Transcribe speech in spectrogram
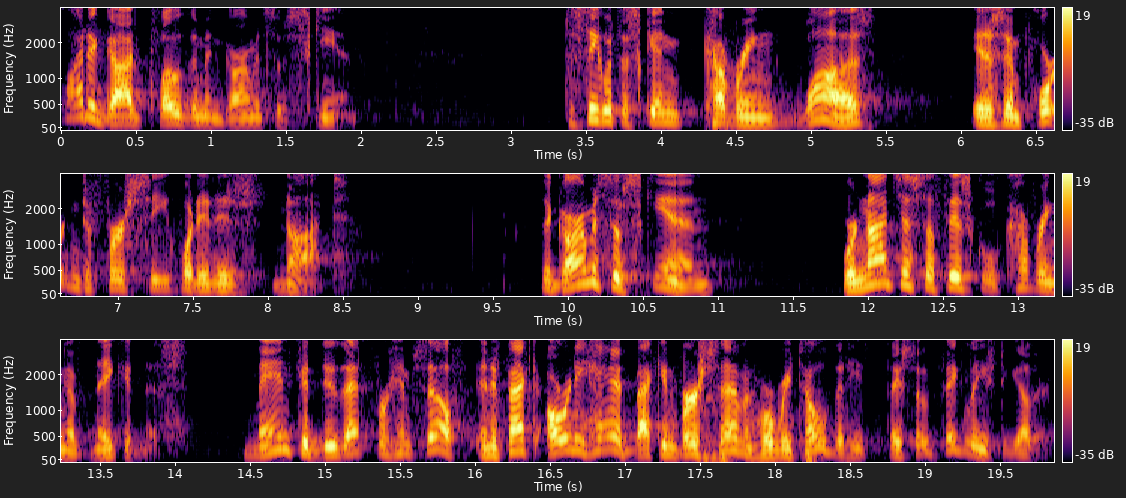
Why did God clothe them in garments of skin? To see what the skin covering was, it is important to first see what it is not. The garments of skin were not just a physical covering of nakedness. Man could do that for himself, and in fact, already had back in verse 7, where we told that he, they sewed fig leaves together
